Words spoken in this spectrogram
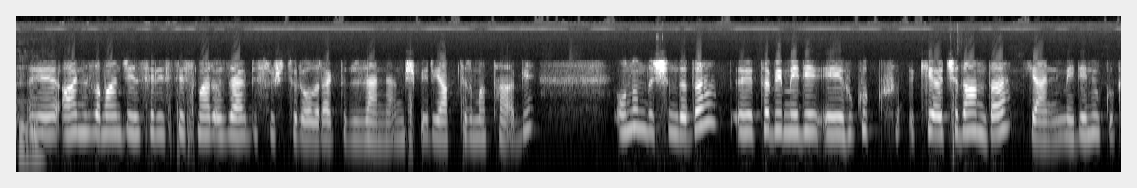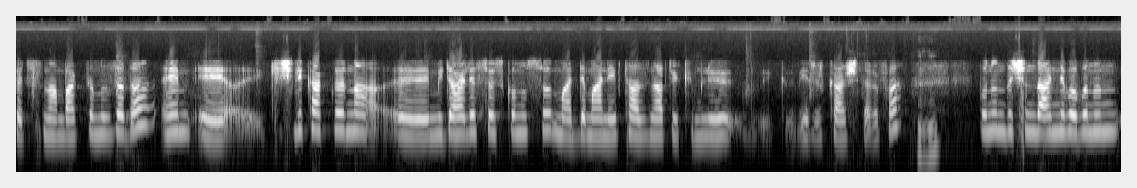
Hı hı. E, aynı zaman cinsel istismar özel bir suç türü olarak da düzenlenmiş bir yaptırıma tabi. Onun dışında da e, tabii medi- e, hukuki açıdan da yani medeni hukuk açısından baktığımızda da hem e, kişilik haklarına e, müdahale söz konusu madde manevi tazminat yükümlülüğü verir karşı tarafa. Hı hı. Bunun dışında anne babanın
